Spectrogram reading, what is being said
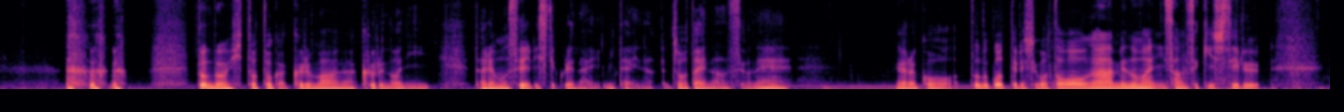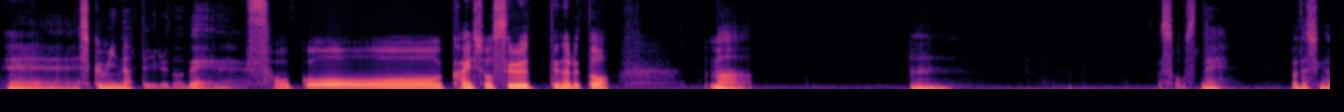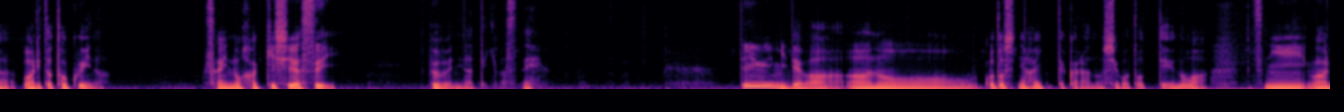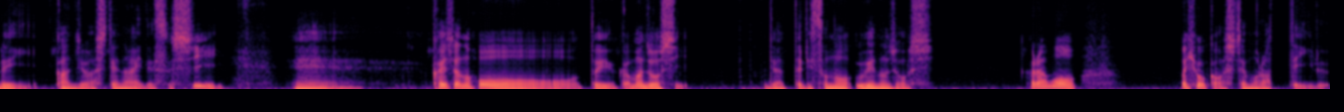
どんどん人とか車が来るのに誰も整理してくれないみたいな状態なんですよね。だからこう滞ってる仕事が目の前に山積してる、えー仕組みになっているのでそこを解消するってなるとまあうん。そうですね私が割と得意な才能発揮しやすい部分になってきますね。っていう意味ではあの今年に入ってからの仕事っていうのは別に悪い感じはしてないですし、えー、会社の方というか、まあ、上司であったりその上の上司からも、ま、評価をしてもらっている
